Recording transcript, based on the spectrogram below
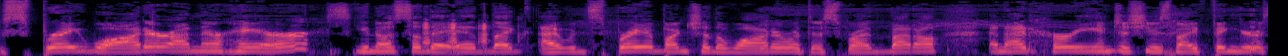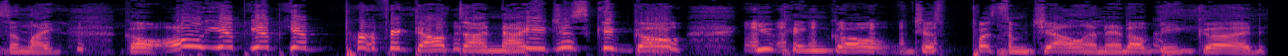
spray water on their hair, you know, so that it like I would spray a bunch of the water with a spread bottle and I'd hurry and just use my fingers and like go, "Oh, yep, yep, yep, perfect, all done. Now you just could go you can go just put some gel in, it'll be good."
